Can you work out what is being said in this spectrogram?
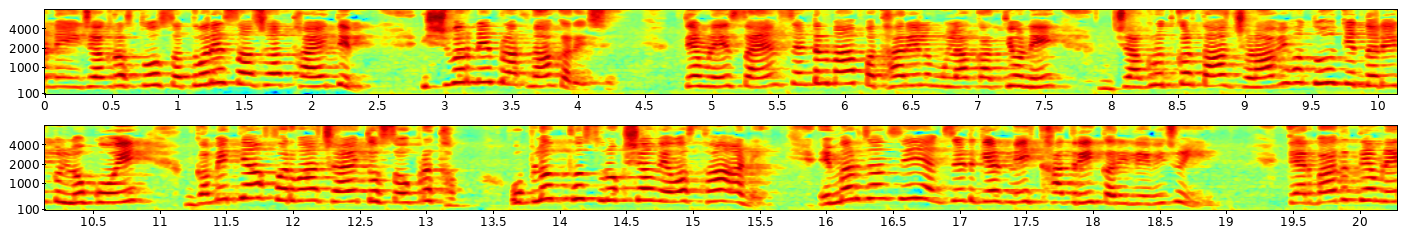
અને ઈજાગ્રસ્તો સત્વરે સાજા થાય તેવી ઈશ્વરને પ્રાર્થના કરે છે. તેમણે સાયન્સ સેન્ટરમાં પથારેલ મુલાકાતીઓને જાગૃત કરતા જણાવ્યું હતું કે દરેક લોકોએ ગમે ત્યાં ફરવા જાય તો સૌપ્રથમ ઉપલબ્ધ સુરક્ષા વ્યવસ્થા અને ઇમરજન્સી એક્ઝિટ ગેટની ખાતરી કરી લેવી જોઈએ. ત્યારબાદ તેમણે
